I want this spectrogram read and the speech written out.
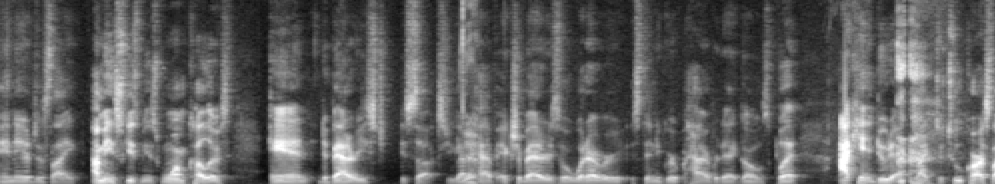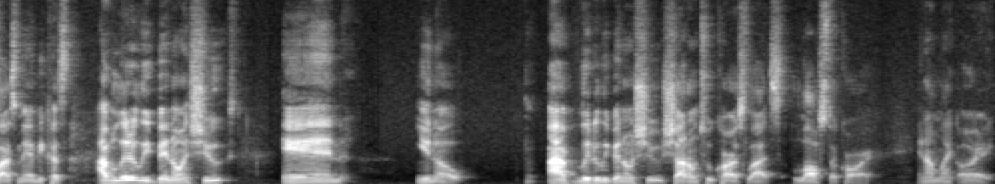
and they're just like, I mean, excuse me, it's warm colors and the batteries it sucks. You gotta Yeah. have extra batteries or whatever extended grip, however that goes. But I can't do that. like the two card slots, man, because I've literally been on shoots and you know I've literally been on shoot, shot on two card slots, lost a card. And I'm like, all right,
